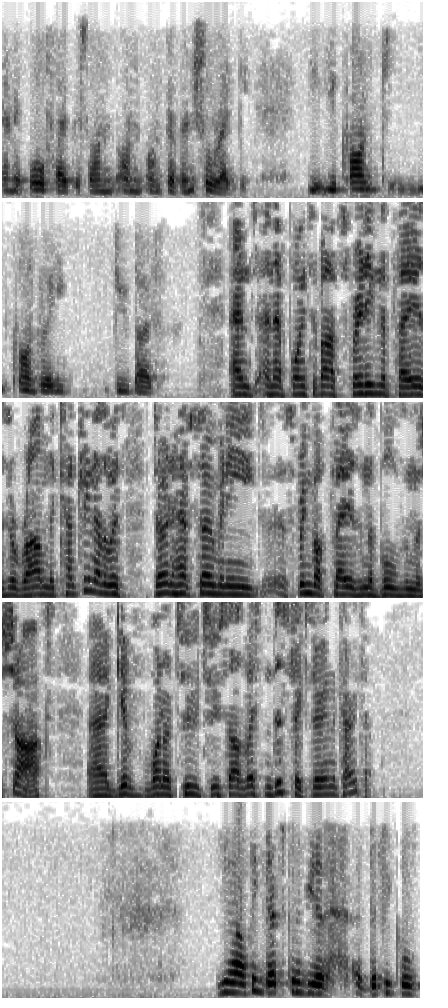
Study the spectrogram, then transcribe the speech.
and all focus on, on, on provincial rugby. You, you can't you can't really do both. And and that point about spreading the players around the country. In other words, don't have so many uh, Springbok players in the Bulls and the Sharks. Uh, give one or two to Southwestern districts during the Currie Cup. Yeah, I think that's going to be a, a difficult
